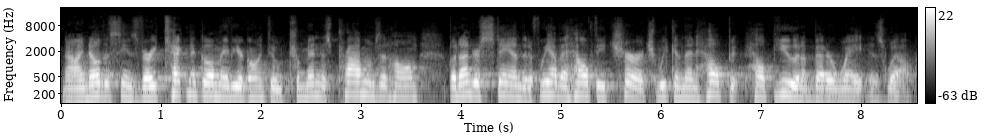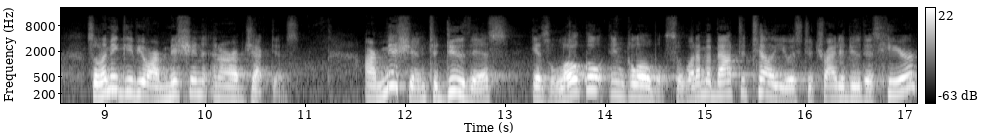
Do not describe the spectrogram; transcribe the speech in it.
Now, I know this seems very technical. Maybe you're going through tremendous problems at home, but understand that if we have a healthy church, we can then help, help you in a better way as well. So let me give you our mission and our objectives. Our mission to do this is local and global. So what I'm about to tell you is to try to do this here,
